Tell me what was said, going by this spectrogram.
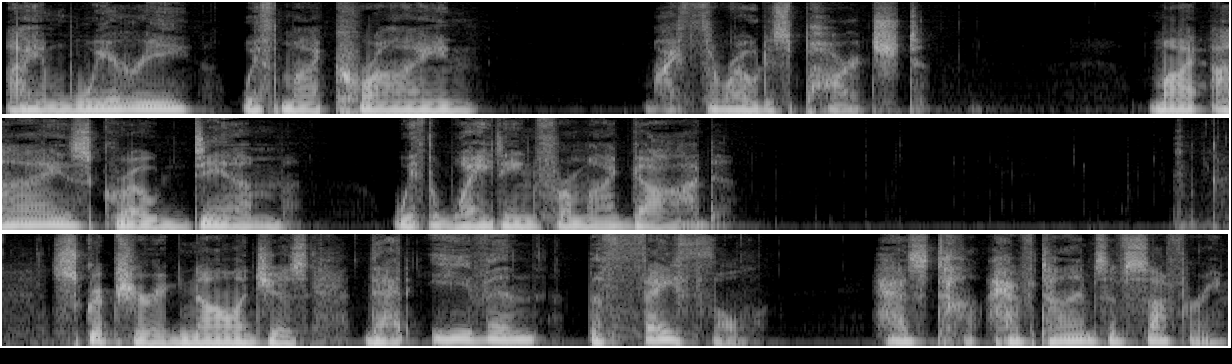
I am weary with my crying. My throat is parched. My eyes grow dim with waiting for my God. Scripture acknowledges that even the faithful has t- have times of suffering.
